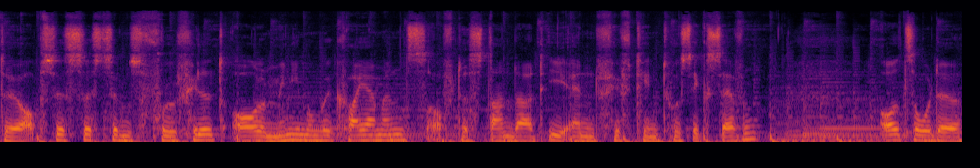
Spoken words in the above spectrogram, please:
the OPSIS systems fulfilled all minimum requirements of the standard EN 15267. Also the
